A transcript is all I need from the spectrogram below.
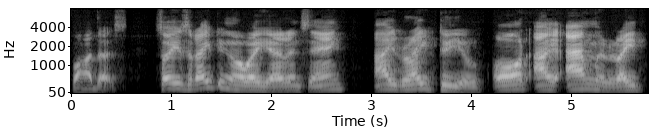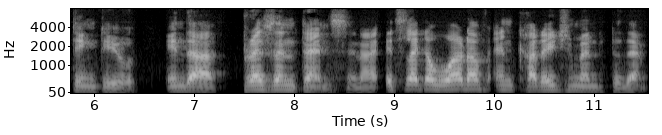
fathers. So, he's writing over here and saying, I write to you, or I am writing to you in the present tense. You know, it's like a word of encouragement to them.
